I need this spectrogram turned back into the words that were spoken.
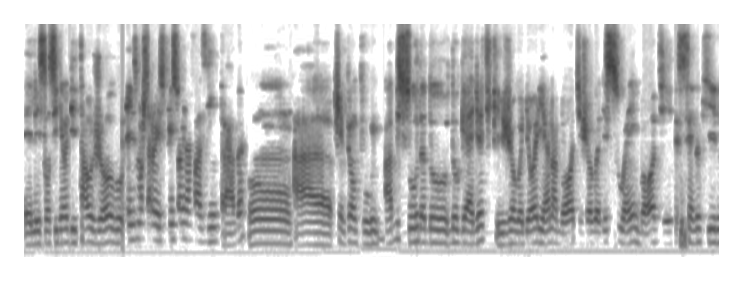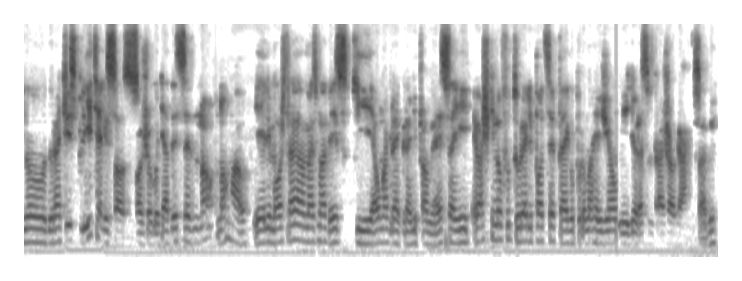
Eles conseguiam ditar o jogo. Eles mostraram isso principalmente na fase de entrada, com a Champion Pool absurda do, do Gadget, que jogou de Oriana bot, jogou de Swain bot, sendo que no, durante o split ele só, só jogou de ADC no, normal. E ele mostra mais uma vez que é uma grande, grande promessa e eu acho que no futuro ele pode ser pego por uma região mídia assim pra jogar, sabe?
